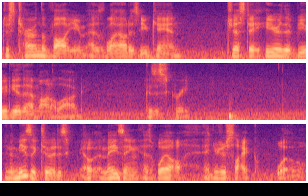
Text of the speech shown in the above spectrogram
just turn the volume as loud as you can just to hear the beauty of that monologue because it's great. And the music to it is oh, amazing as well. And you're just like, whoa.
